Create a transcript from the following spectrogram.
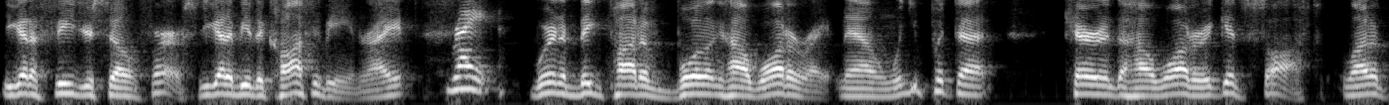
you got to feed yourself first. You got to be the coffee bean, right? Right. We're in a big pot of boiling hot water right now. And when you put that carrot into hot water, it gets soft. A lot of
